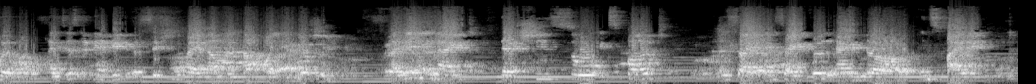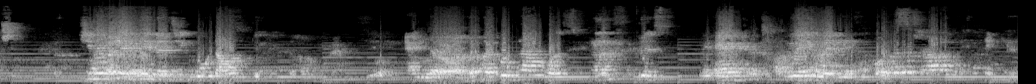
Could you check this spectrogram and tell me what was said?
Verma. I just attended a session by Namrata on I really liked that she's so expert, insightful, and uh, inspiring coach. She never let the energy go down during the program. And uh, her program was brief, crisp, and very, very focused. Thank you.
